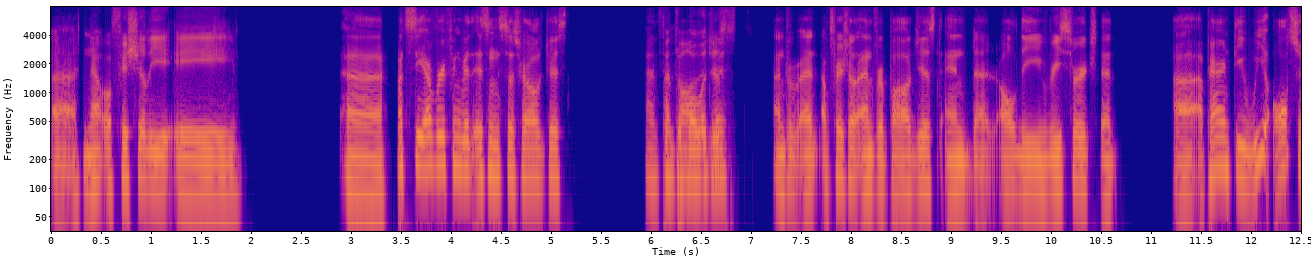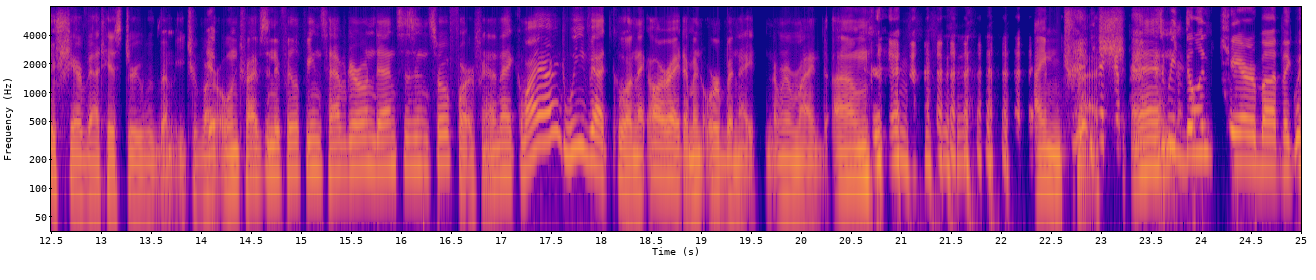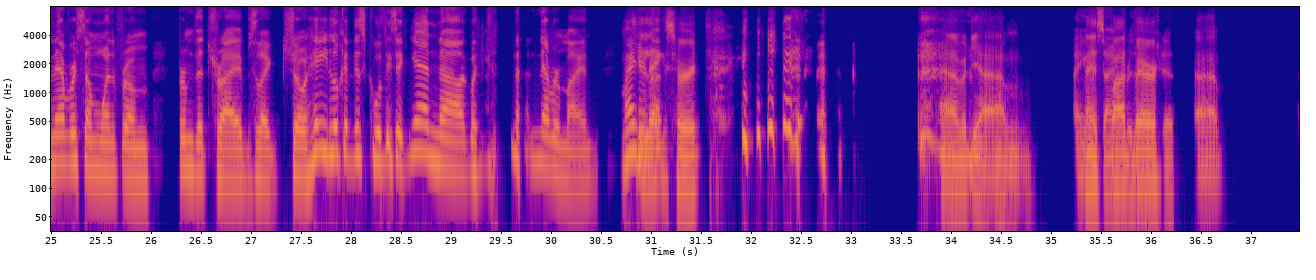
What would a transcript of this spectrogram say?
uh now officially a uh what's the other everything that isn't a sociologist Anthropologist. Anthrop- an official anthropologist and uh, all the research that uh apparently we also share that history with them each of our Yep. own tribes in the philippines have their own dances and so forth and I'm like why aren't we that cool like all right i'm an urbanite never mind um i'm trash 'Cause and we don't care about like whenever someone from from the tribes like show, hey, look at this cool thing. It's like, yeah, no, but never mind. my you're not- legs hurt uh, but yeah um I Nice spot there. uh,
